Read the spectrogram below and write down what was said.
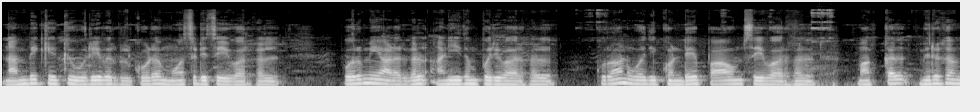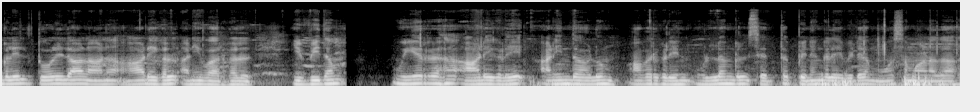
நம்பிக்கைக்கு உரியவர்கள் கூட மோசடி செய்வார்கள். பொறுமையாளர்கள் அநீதம் புரிவார்கள். குரான் ஓதிக்கொண்டே பாவம் செய்வார்கள். மக்கள் மிருகங்களில் தோளிலால் ஆன ஆடைகள் அணிவார்கள். இவ்விதம் உயர் ரக ஆடைகளை அணிந்தாலும் அவர்களின் உள்ளங்கள் செத்த பிணங்களை விட மோசமானதாக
